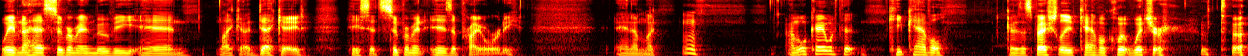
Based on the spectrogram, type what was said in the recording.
We have not had a Superman movie in like a decade. He said Superman is a priority, and I'm like, mm, I'm okay with it. Keep Cavill, because especially if Cavill quit Witcher to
